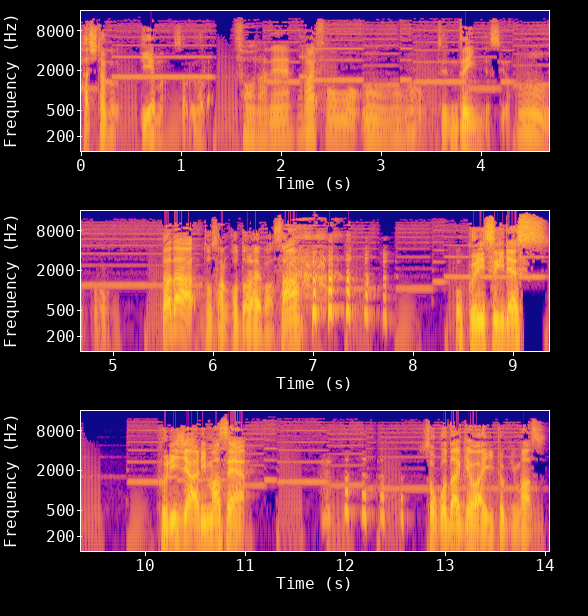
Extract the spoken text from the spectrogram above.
ハッシュタグ、DM、それぞれ。そうだね。はいそう思う。うんうん。うん。全然いいんですよ。うん。うん。ただ、ドサンコドライバーさん。送りすぎです。振りじゃありません。そこだけは言いときます。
